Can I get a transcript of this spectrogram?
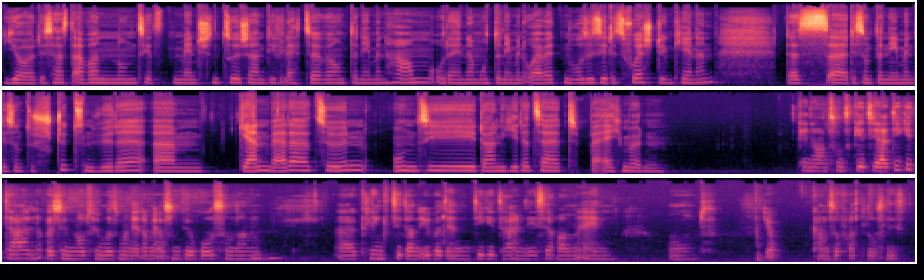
ja, das heißt auch, wenn uns jetzt Menschen zuschauen, die vielleicht selber ein Unternehmen haben oder in einem Unternehmen arbeiten, wo sie sich das vorstellen können, dass äh, das Unternehmen das unterstützen würde, ähm, gern weitererzählen und sie dann jederzeit bei euch melden. Genau, und sonst geht es ja auch digital. Also im Notfall muss man nicht einmal aus dem Büro, sondern mhm. äh, klingt sie dann über den digitalen Leseraum ein und ja, kann sofort loslesen.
